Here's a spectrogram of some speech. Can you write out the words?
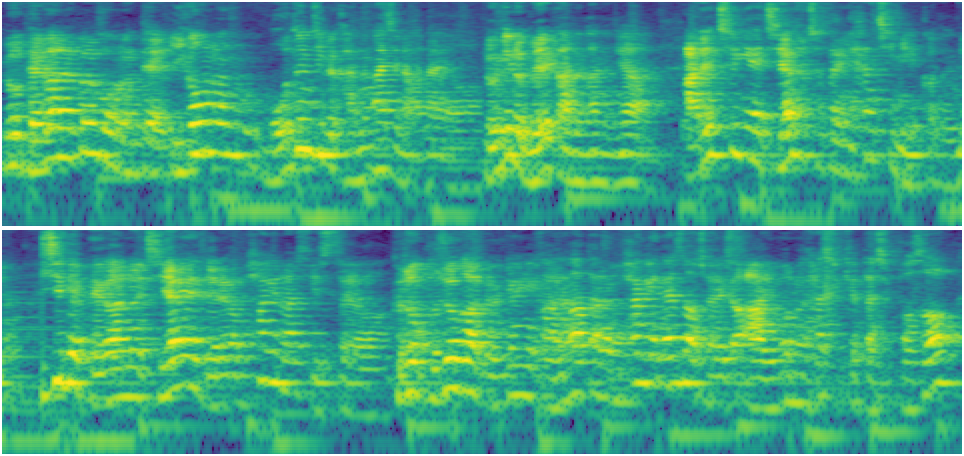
이 배관을 끌고 오는데 이거는 모든 집에 가능하진 않아요. 여기는 왜 가능하느냐? 아래층에 지하 주차장이 한 층이 있거든요. 이 집의 배관을 지하에 내려가면 확인을 할수 있어요. 그런 구조가 변경이 가능하다는 걸 확인해서 저희가 아 이거는 할 수 있겠다 싶어서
